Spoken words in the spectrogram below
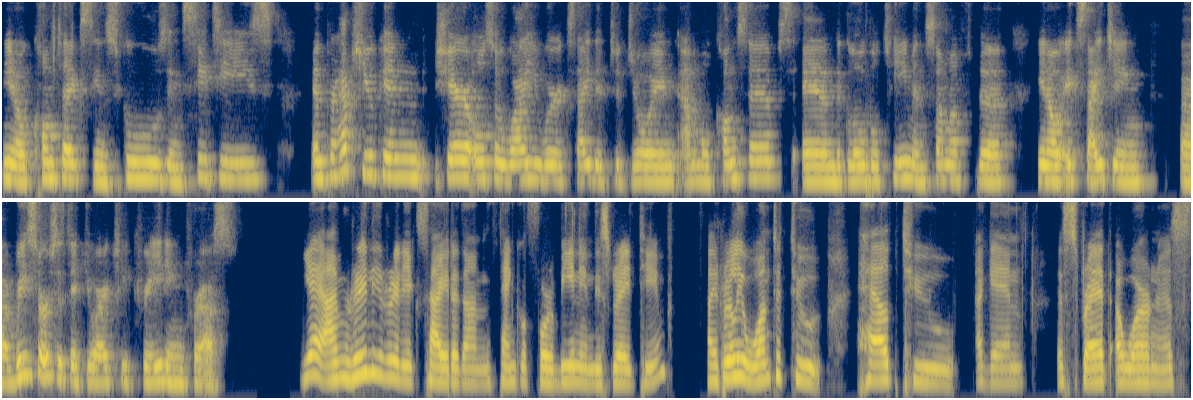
you know contexts in schools, in cities. And perhaps you can share also why you were excited to join Animal Concepts and the global team and some of the you know exciting uh, resources that you are actually creating for us. Yeah, I'm really, really excited and thankful for being in this great team. I really wanted to help to again spread awareness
